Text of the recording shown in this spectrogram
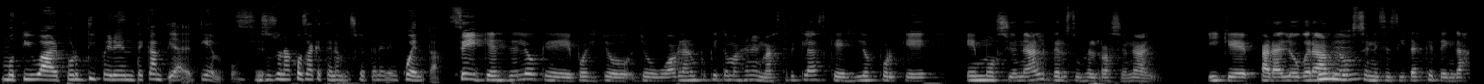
motivar por diferente cantidad de tiempo. Eso es una cosa que tenemos que tener en cuenta. Sí, que es de lo que pues yo, yo voy a hablar un poquito más en el masterclass, que es lo porque emocional versus el racional. Y que para lograrlo se necesita que tengas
